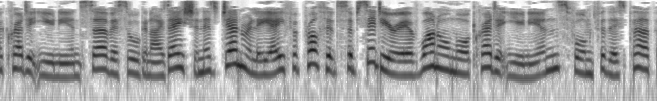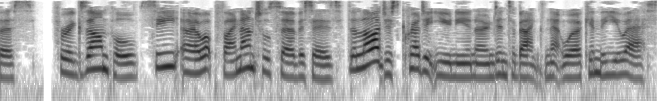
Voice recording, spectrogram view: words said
A credit union service organization is generally a for-profit subsidiary of one or more credit unions formed for this purpose. For example, Co-op Financial Services, the largest credit union-owned interbank network in the U.S.,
